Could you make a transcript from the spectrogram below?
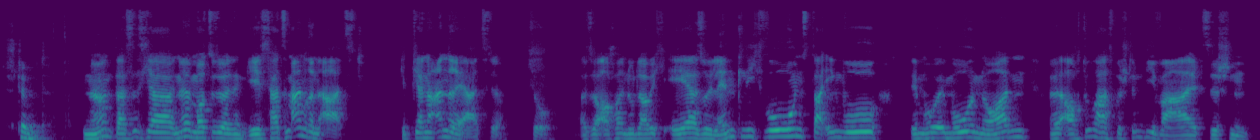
Stimmt. Ne? Das ist ja, ne, Motto, du gehst halt zum anderen Arzt. Gibt ja noch andere Ärzte. So. Also auch wenn du, glaube ich, eher so ländlich wohnst, da irgendwo im, im hohen Norden, äh, auch du hast bestimmt die Wahl zwischen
